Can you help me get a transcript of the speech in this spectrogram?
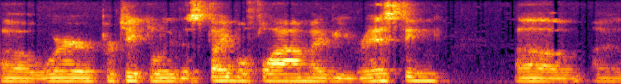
uh, where particularly the stable fly may be resting. Uh, uh,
